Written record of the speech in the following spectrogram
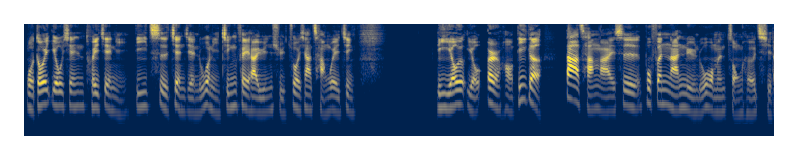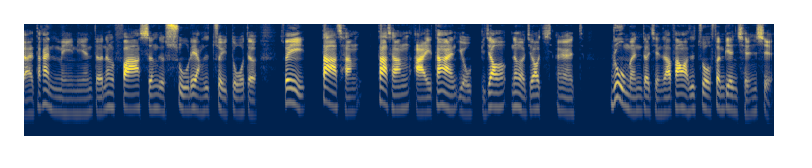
我都会优先推荐你第一次健检。如果你经费还允许，做一下肠胃镜。理由有二哈，第一个，大肠癌是不分男女，如果我们总合起来，大概每年的那个发生的数量是最多的，所以大肠。大肠癌当然有比较那个叫呃入门的检查方法是做粪便潜血，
